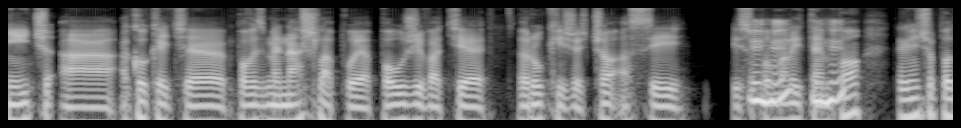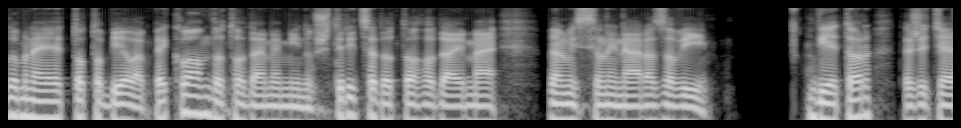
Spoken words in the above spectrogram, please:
nič a ako keď e, povedzme našlapuje a používate ruky, že čo asi je spomalý mm-hmm, tempo, mm-hmm. tak niečo podobné je toto biele peklo, do toho dajme minus 40, do toho dajme veľmi silný nárazový vietor, takže tie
